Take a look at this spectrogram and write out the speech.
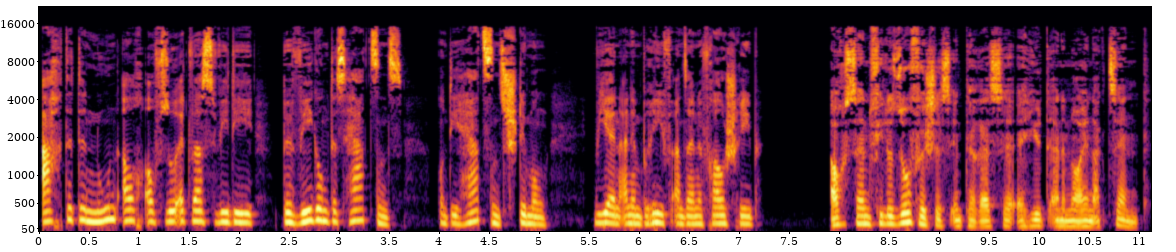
achtete nun auch auf so etwas wie die Bewegung des Herzens und die Herzensstimmung, wie er in einem Brief an seine Frau schrieb. Auch sein philosophisches Interesse erhielt einen neuen Akzent.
